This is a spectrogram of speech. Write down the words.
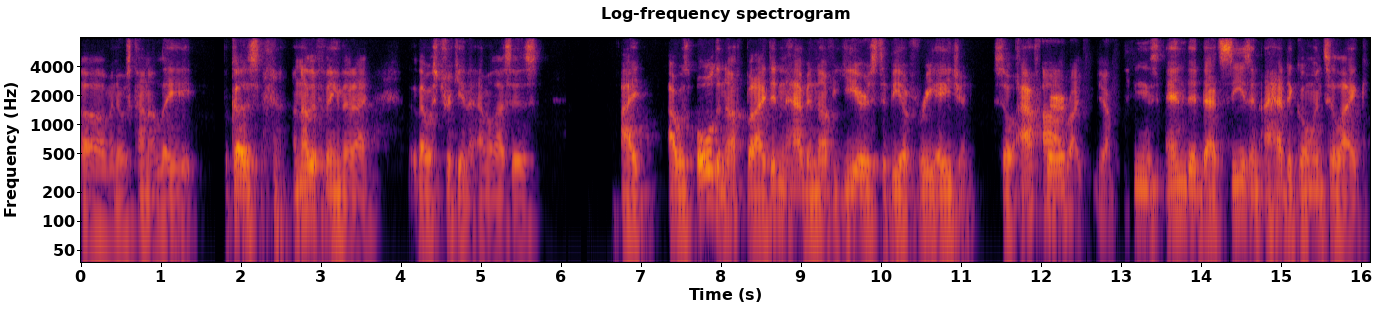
Um, and it was kind of late. Because another thing that I that was tricky in the MLS is I I was old enough, but I didn't have enough years to be a free agent. So after ah, right, yeah, things ended that season, I had to go into like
